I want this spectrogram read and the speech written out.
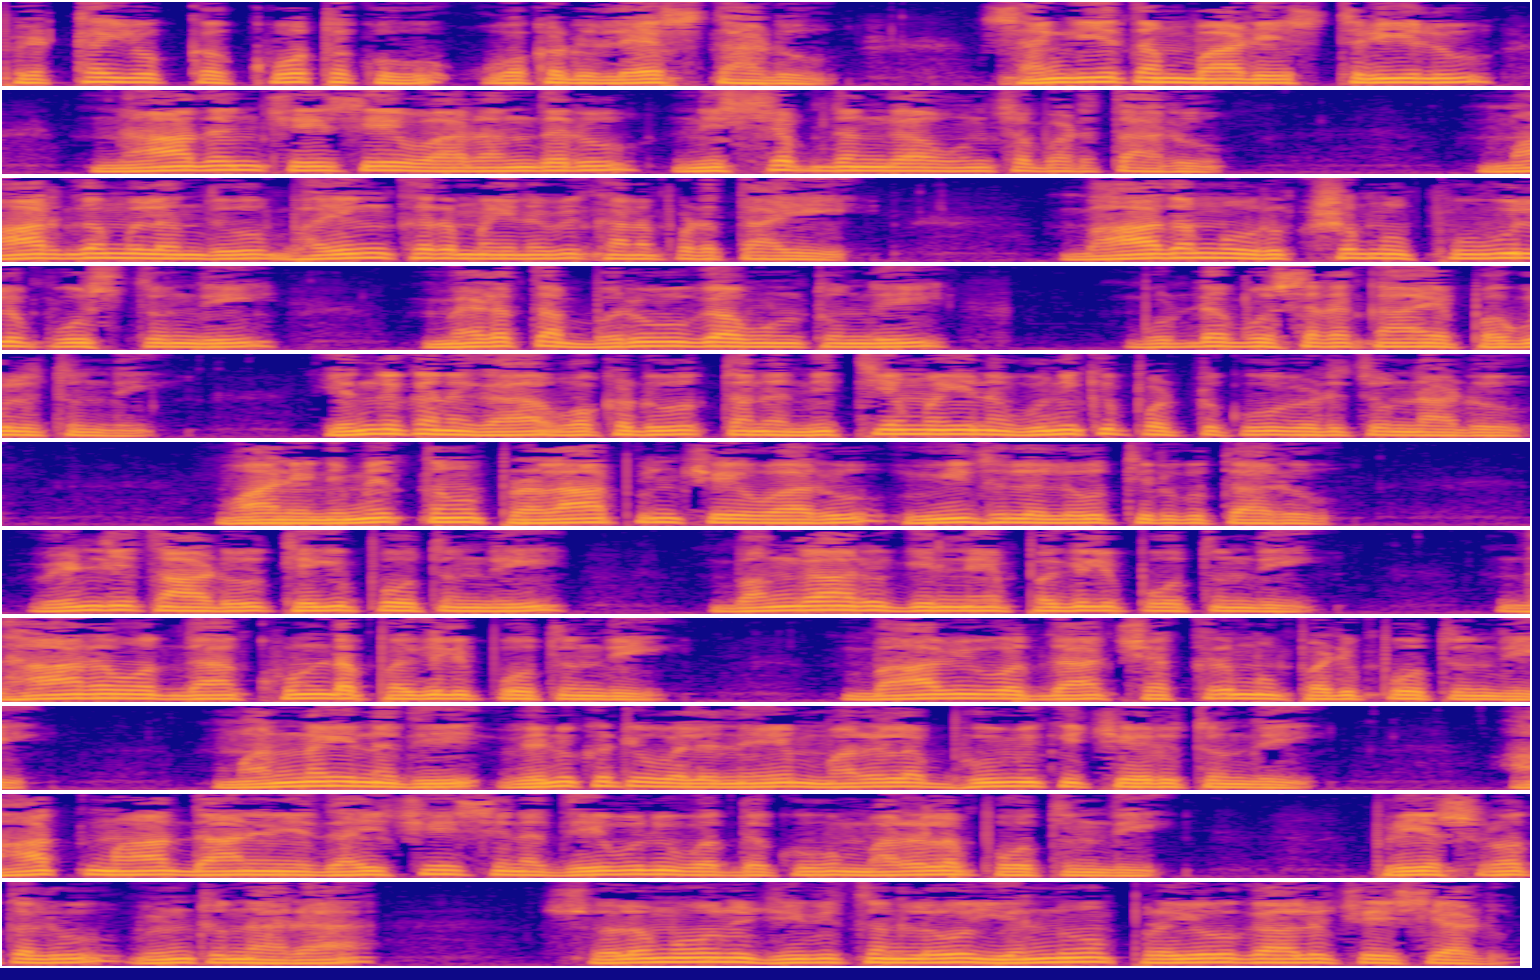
పెట్ట యొక్క కూతకు ఒకడు లేస్తాడు. సంగీతం వాడే స్త్రీలు నాదం చేసే వారందరూ నిశ్శబ్దంగా ఉంచబడతారు. మార్గములందు భయంకరమైనవి కనపడతాయి. బాదము వృక్షము పువ్వులు పూస్తుంది మెడత బరువుగా ఉంటుంది బుడ్డబుసరకాయ పగులుతుంది. ఎందుకనగా ఒకడు తన నిత్యమైన ఉనికి పట్టుకు వెడుతున్నాడు. వాని నిమిత్తం ప్రలాపించేవారు వీధులలో తిరుగుతారు. వెండి తాడు తెగిపోతుంది బంగారు గిన్నె పగిలిపోతుంది. ధార వద్ద కుండ పగిలిపోతుంది. బావి వద్ద చక్రము పడిపోతుంది. మన్నైనది వెనుకటి వలనే మరల భూమికి చేరుతుంది. ఆత్మ దానిని దయచేసిన దేవుని వద్దకు మరలపోతుంది. ప్రియ శ్రోతలు వింటున్నారా? సొలమోను జీవితంలో ఎన్నో ప్రయోగాలు చేశాడు.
